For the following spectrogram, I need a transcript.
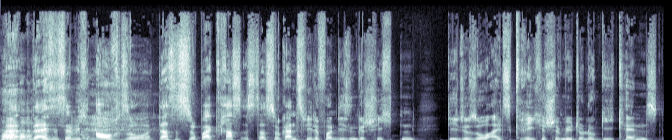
äh, da ist es nämlich auch so, dass es super krass ist, dass so ganz viele von diesen Geschichten, die du so als griechische Mythologie kennst,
